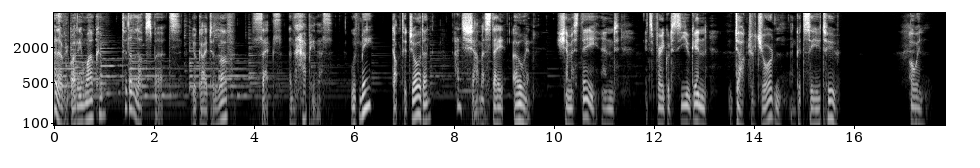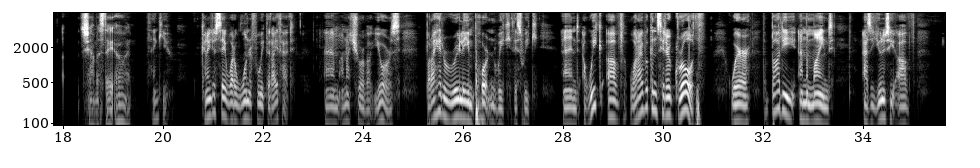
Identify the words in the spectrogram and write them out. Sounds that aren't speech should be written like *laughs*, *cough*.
Hello, everybody, and welcome to the Lovesperts, your guide to love, sex, and happiness. With me, Dr. Jordan, and Shamastay Owen. Shamastay, and it's very good to see you again, Dr. Jordan. And good to see you too, Owen, Shamastay Owen. thank you. Can I just say what a wonderful week that I've had? Um, I'm not sure about yours, but I had a really important week this week, and a week of what I would consider growth, where the body and the mind, as a unity of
